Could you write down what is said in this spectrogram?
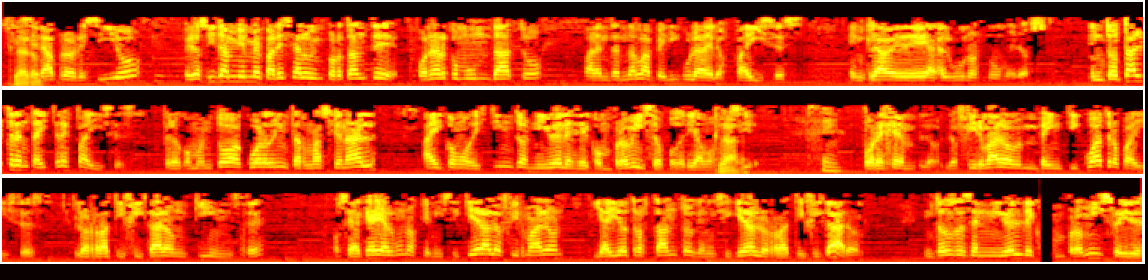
será progresivo, pero sí también me parece algo importante poner como un dato para entender la película de los países, en clave de algunos números. En total 33 países, pero como en todo acuerdo internacional hay como distintos niveles de compromiso, podríamos decir. Sí. Por ejemplo, lo firmaron 24 países, lo ratificaron 15, o sea que hay algunos que ni siquiera lo firmaron y hay otros tantos que ni siquiera lo ratificaron. Entonces el nivel de compromiso y de,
